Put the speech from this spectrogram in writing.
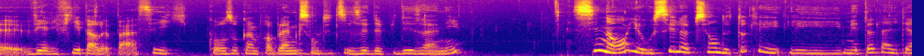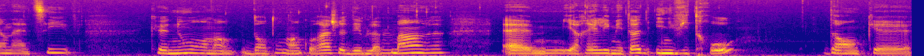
euh, vérifiés par le passé et qui ne causent aucun problème, qui sont utilisés depuis des années. Sinon, il y a aussi l'option de toutes les, les méthodes alternatives que nous, on dont on encourage le développement, là, euh, il y aurait les méthodes in vitro. Donc, euh,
